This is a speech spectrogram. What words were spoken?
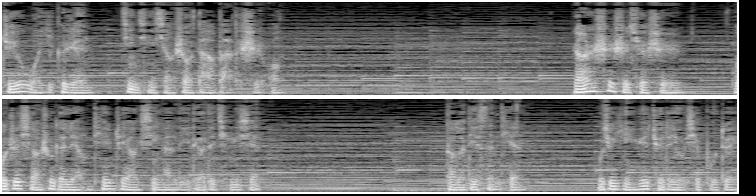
只有我一个人尽情享受大把的时光。然而事实却是。我只享受了两天这样心安理得的清闲。到了第三天，我就隐约觉得有些不对。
